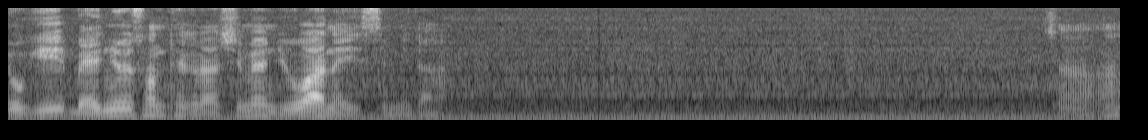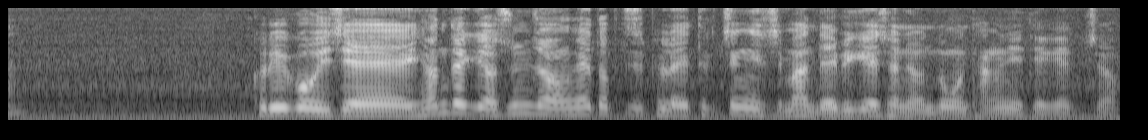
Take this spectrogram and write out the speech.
여기 메뉴 선택을 하시면 요 안에 있습니다. 자 그리고 이제 현대기아 순정 헤드업 디스플레이 특징이지만 내비게이션 연동은 당연히 되겠죠.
